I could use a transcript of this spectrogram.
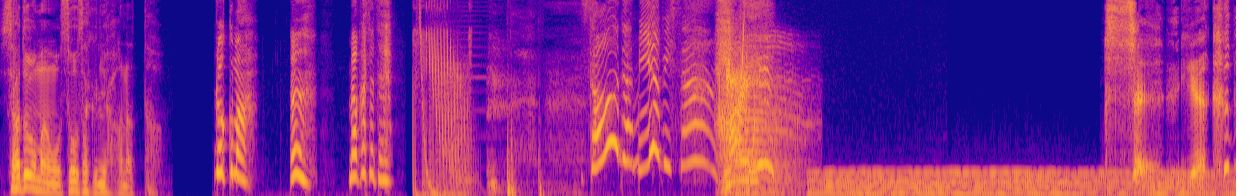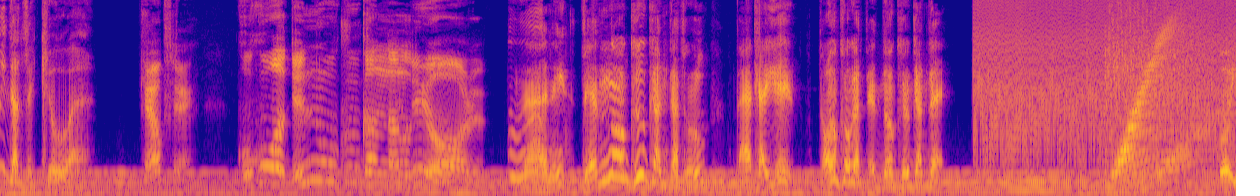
シャドーマンを捜索に放った。ロックマンうん。任せて。そうだみやびさん。はい。くせ薬味だぜ今日は。キャプテンここは電脳空間なのである。何？電脳空間だと？バカ言え。どこが電脳空間だ？おい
